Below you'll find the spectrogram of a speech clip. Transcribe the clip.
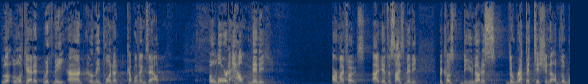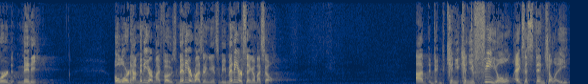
look, look at it with me. Uh, let me point a couple of things out. Oh Lord, how many are my foes? I emphasize many because do you notice the repetition of the word many? Oh Lord, how many are my foes? Many are rising against me. Many are saying of myself. Um, can, you, can you feel existentially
